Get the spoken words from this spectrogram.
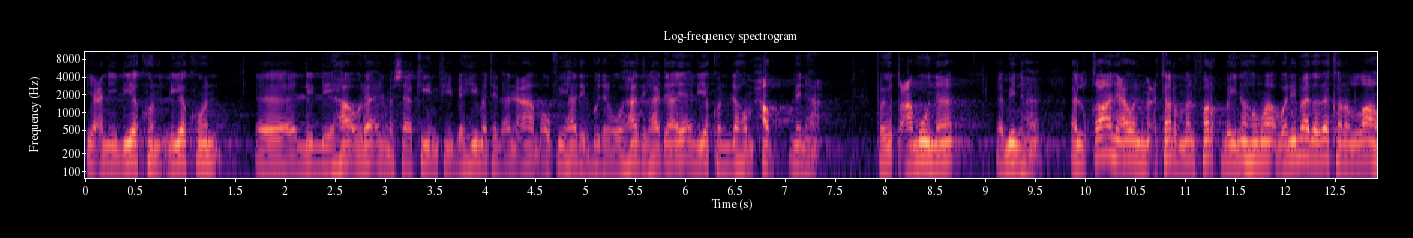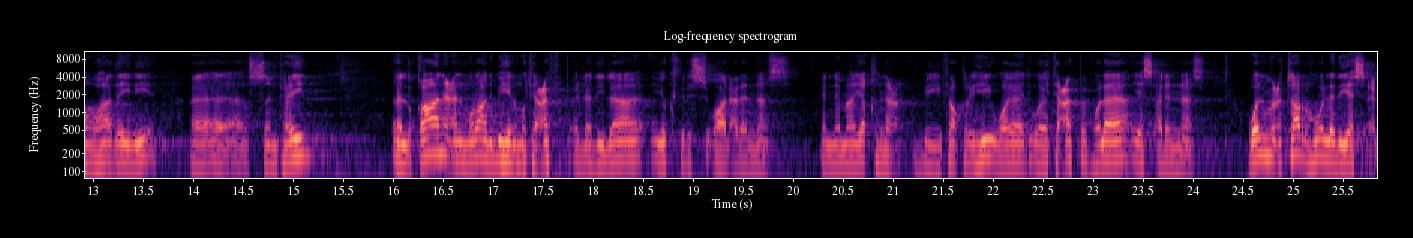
يعني ليكن ليكن لهؤلاء المساكين في بهيمة الأنعام أو في هذه البدن وهذه الهدايا ليكن لهم حظ منها فيطعمون منها. القانع والمعتر ما الفرق بينهما؟ ولماذا ذكر الله هذين آه، الصنفين؟ القانع المراد به المتعفف الذي لا يكثر السؤال على الناس إنما يقنع بفقره ويتعفف ولا يسأل الناس. والمعتر هو الذي يسأل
